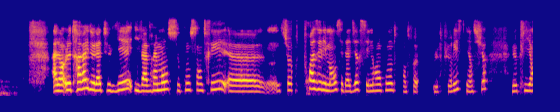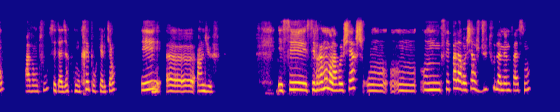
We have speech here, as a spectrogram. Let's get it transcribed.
Alors, le travail de l'atelier, il va vraiment se concentrer sur trois éléments, c'est-à-dire c'est une rencontre entre le fleuriste, bien sûr, le client avant tout, c'est-à-dire qu'on crée pour quelqu'un et mm. euh, un lieu. Et c'est vraiment dans la recherche, on ne fait pas la recherche du tout de la même façon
